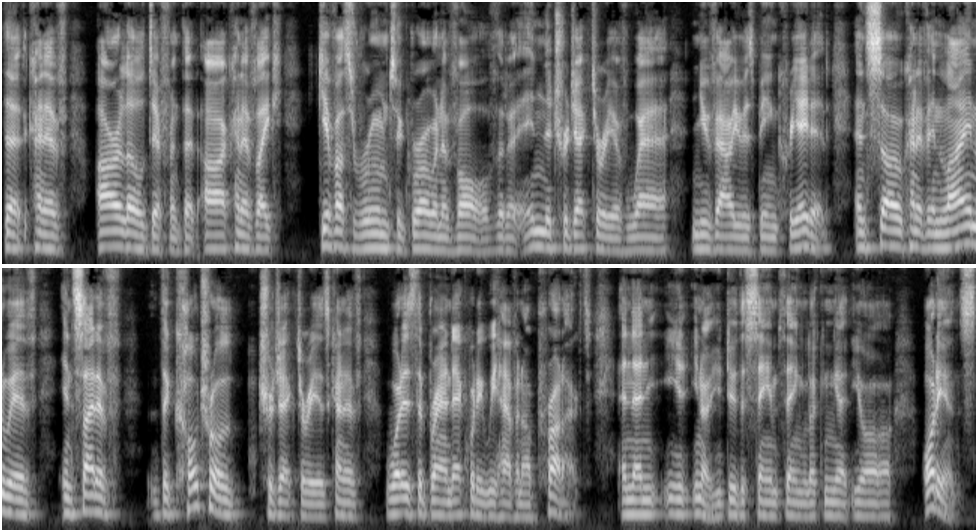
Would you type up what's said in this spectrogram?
that kind of are a little different that are kind of like give us room to grow and evolve that are in the trajectory of where new value is being created. And so kind of in line with inside of the cultural trajectory is kind of what is the brand equity we have in our product. And then you, you know, you do the same thing looking at your audience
